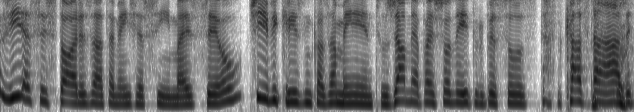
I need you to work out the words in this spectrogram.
vivi essa história exatamente assim. Mas eu tive crise no casamento, já me apaixonei por pessoas casadas.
